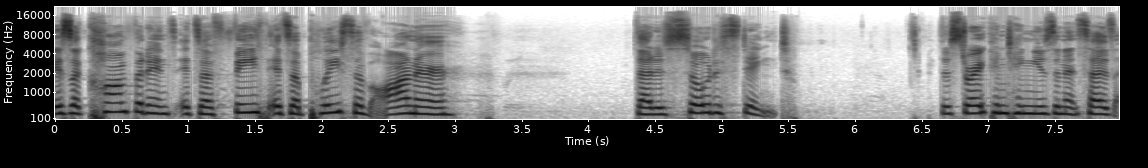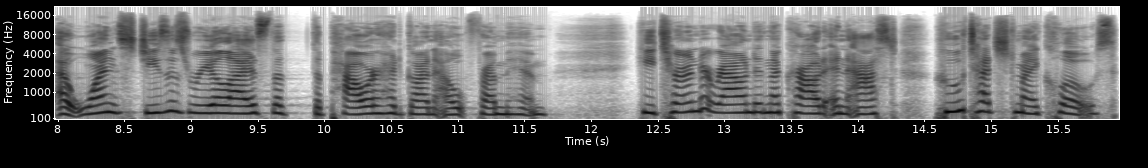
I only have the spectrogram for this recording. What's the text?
is a confidence, it's a faith, it's a place of honor that is so distinct. The story continues and it says At once, Jesus realized that the power had gone out from him. He turned around in the crowd and asked, Who touched my clothes?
